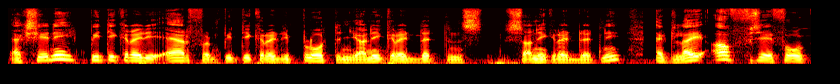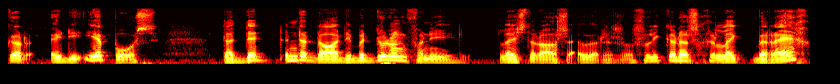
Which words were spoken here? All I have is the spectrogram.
Ek sê nie Pietie kry die erf en Pietie kry die plot en Jannie kry dit en Sannie kry dit nie. Ek lei af sê Volker uit die epos dat dit inderdaad die bedoeling van die luisteraars se ouers is. Ons wil die kinders gelyk bereg.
